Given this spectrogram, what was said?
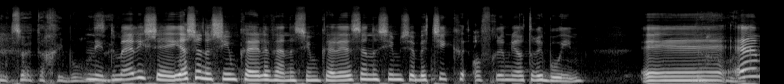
למצוא את החיבור נדמה הזה. נדמה לי שיש אנשים כאלה ואנשים כאלה, יש אנשים שבצ'יק הופכים להיות ריבועים. אה. הם,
